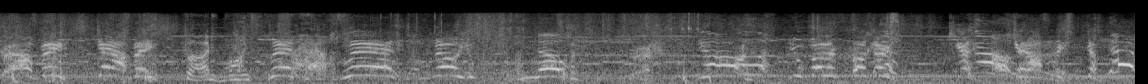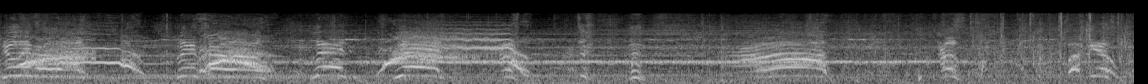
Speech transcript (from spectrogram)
Get off me! Get off me! God wants the Lynn! Lynn! No, you... No! No! You motherfuckers! Get, No! get off me! You leave her alone! Leave her alone! Lynn! Lynn! Ah! Ah! Fuck you!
